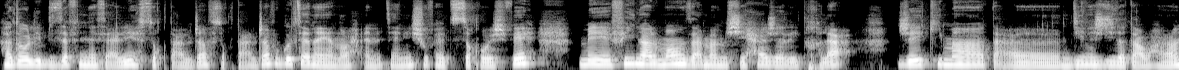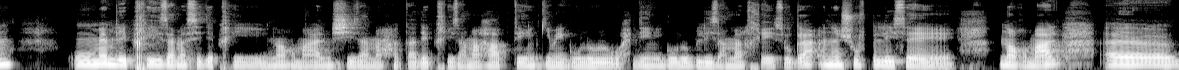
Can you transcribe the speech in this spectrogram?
هدرولي بزاف الناس عليه السوق تاع الجرف السوق تاع الجرف. وقلت انايا نروح أنا تاني نشوف هاد السوق واش فيه. mais finalement زعما ماشي حاجة اللي تخلع. جاي كيما تاع مدينة جديدة تاع وهران. و même les prix زعما c'est des prix normal ماشي زعما هكا des prix زعما هابطين كيما يقولوا وحدين يقولوا بلي زعما رخيص وكاع أنا نشوف بلي c'est normal أه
